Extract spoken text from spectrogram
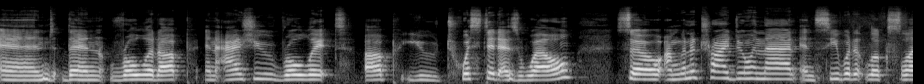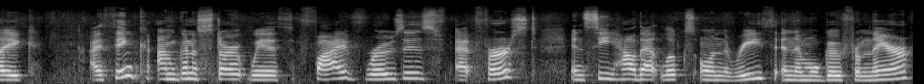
and then roll it up. And as you roll it up, you twist it as well. So I'm to try doing that and see what it looks like. I think I'm to start with five roses at first and see how that looks on the wreath and then we'll go from there.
